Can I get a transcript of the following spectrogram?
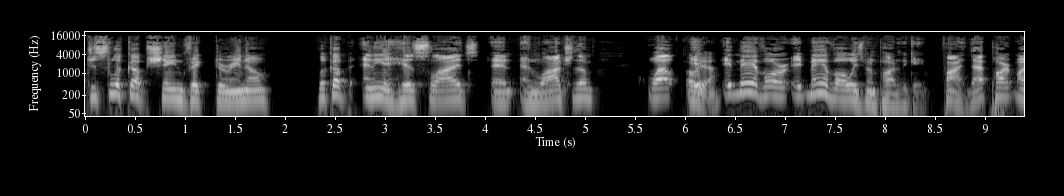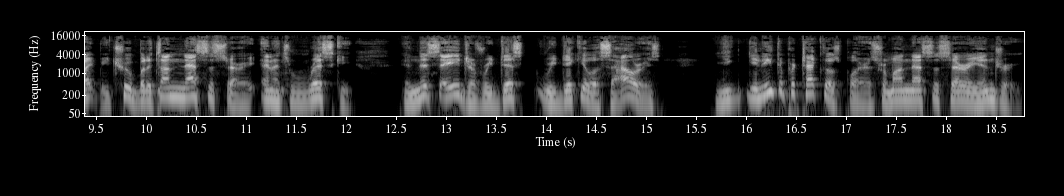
Just look up Shane Victorino. Look up any of his slides and and watch them. Well, Oh, it, yeah. it may have or it may have always been part of the game. Fine, that part might be true, but it's unnecessary and it's risky. In this age of ridic- ridiculous salaries, you you need to protect those players from unnecessary injury.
